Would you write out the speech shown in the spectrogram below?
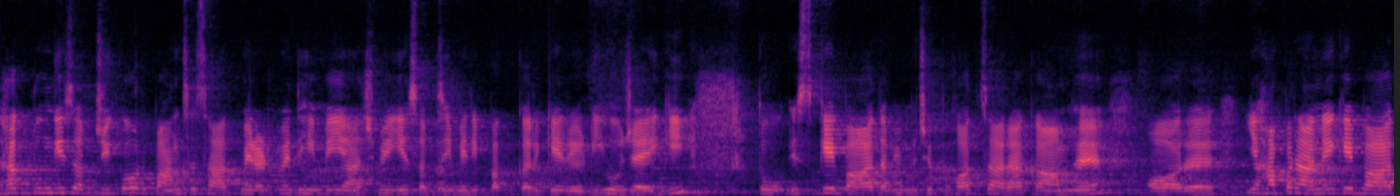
ढक दूँगी सब्ज़ी को और पाँच से सात मिनट में धीमी आँच में ये सब्ज़ी मेरी पक करके रेडी हो जाएगी। तो इसके बाद अभी मुझे बहुत सारा काम है और यहाँ पर आने के बाद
